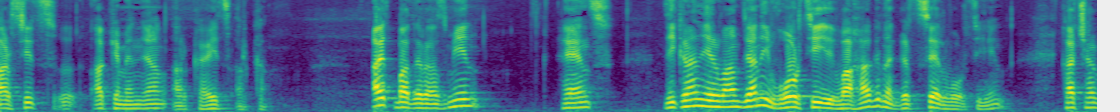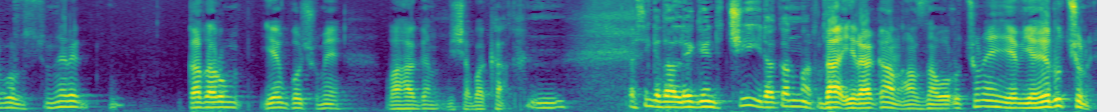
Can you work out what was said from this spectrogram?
բարսից Ակեմենյան արքայից արքան այդ բادرազմին հենց Դիկրան Երվանդյանի ворթի Վահագնը գրծեր ворթին քաչագործությունները կատարում եւ գոչում է Վահագն Վիշապաքաղ։ Այսինքն դա լեգենդ չի, իրական մարդ։ Դա իրական անznավորություն է եւ եղերություն է։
